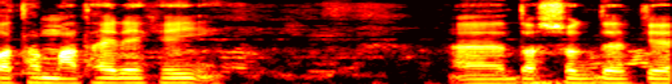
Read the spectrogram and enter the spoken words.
কথা মাথায় রেখেই দর্শকদেরকে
